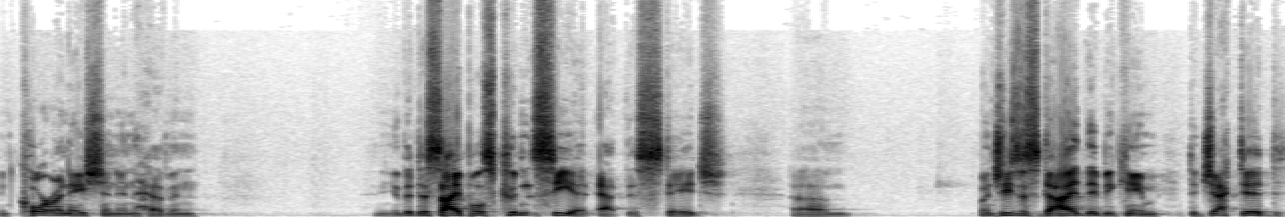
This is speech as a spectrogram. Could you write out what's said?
and coronation in heaven. The disciples couldn't see it at this stage. Um, when Jesus died, they became dejected.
